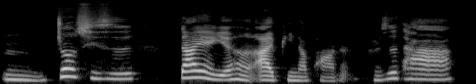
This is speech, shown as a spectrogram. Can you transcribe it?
嗯，就其实 Diane 也很爱 Peanut Butter，可是他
